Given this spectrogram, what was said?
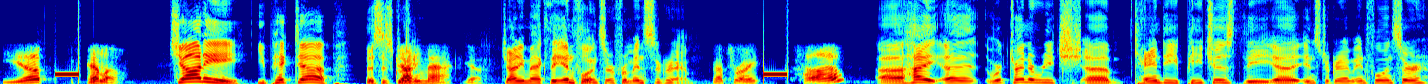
Yep. Hello. Johnny, you picked up. This is great. Johnny Mac. Yes. Johnny Mac, the influencer from Instagram. That's right. Hello? Uh, hi, uh, we're trying to reach uh, Candy Peaches, the uh, Instagram influencer.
